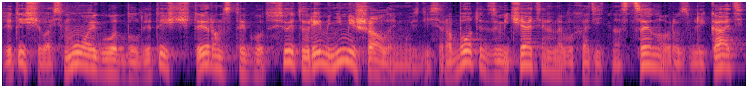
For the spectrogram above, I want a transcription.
2008 э, год, был 2014 год. Все это время не мешало ему здесь работать замечательно, выходить на сцену, развлекать,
